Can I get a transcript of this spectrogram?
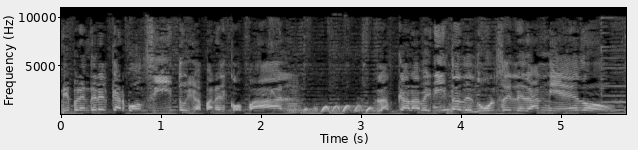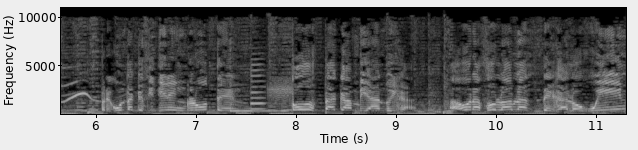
ni prender el carboncito, hija, para el copal. Las calaveritas de dulce le dan miedo. Pregunta que si tienen gluten. Todo está cambiando, hija. Ahora solo hablan de Halloween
